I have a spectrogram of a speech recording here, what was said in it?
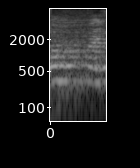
трех позиций.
